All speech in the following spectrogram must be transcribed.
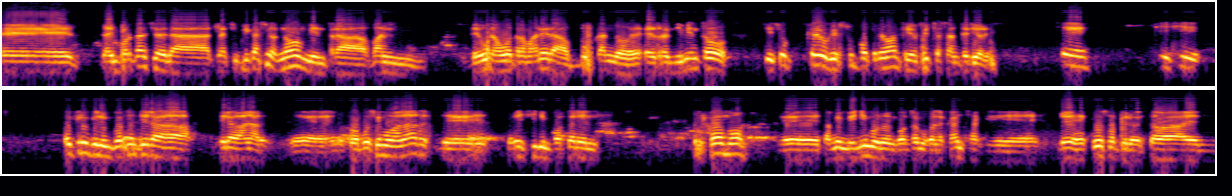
Eh, la importancia de la clasificación, ¿no? Mientras van de una u otra manera buscando el rendimiento que yo creo que supo Trevanti en fechas anteriores. Sí, sí, sí. Hoy creo que lo importante era era ganar. Eh, nos propusimos ganar, eh, sin importar el, cómo. Eh, también vinimos, nos encontramos con la cancha que no es excusa, pero estaba en,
